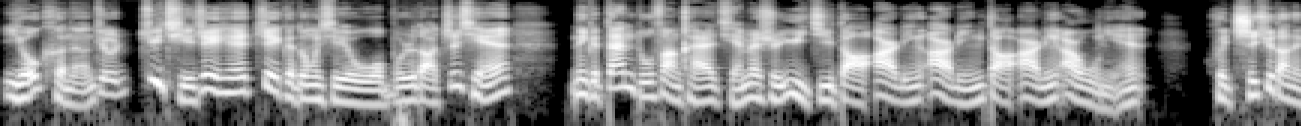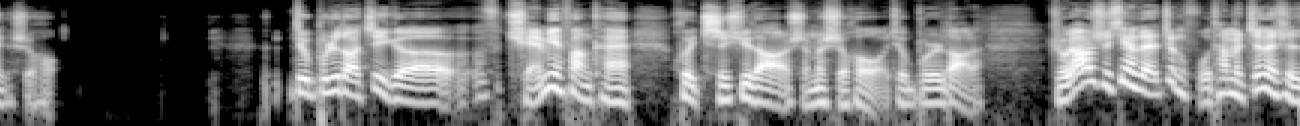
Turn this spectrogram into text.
有可能，就具体这些这个东西我不知道。之前。那个单独放开，前面是预计到二零二零到二零二五年会持续到那个时候，就不知道这个全面放开会持续到什么时候就不知道了。主要是现在政府他们真的是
